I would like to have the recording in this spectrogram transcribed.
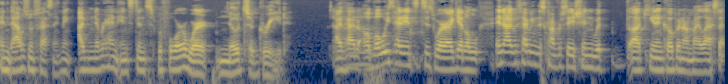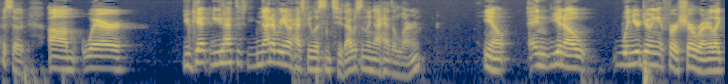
And that was the most fascinating thing. I've never had an instance before where notes agreed. I've had, I've always had instances where I get a, and I was having this conversation with uh, Keenan Copen on my last episode, um, where you get, you have to, not every note has to be listened to. That was something I had to learn, you know, and you know, when you're doing it for a showrunner, like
